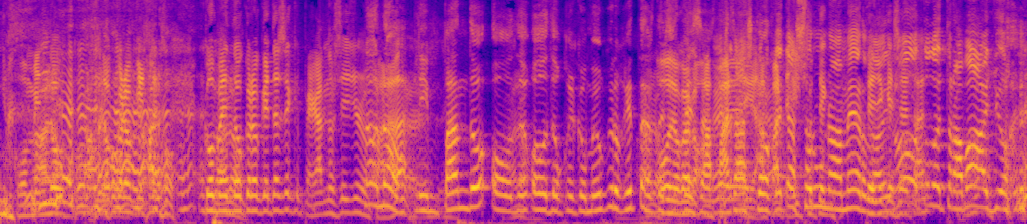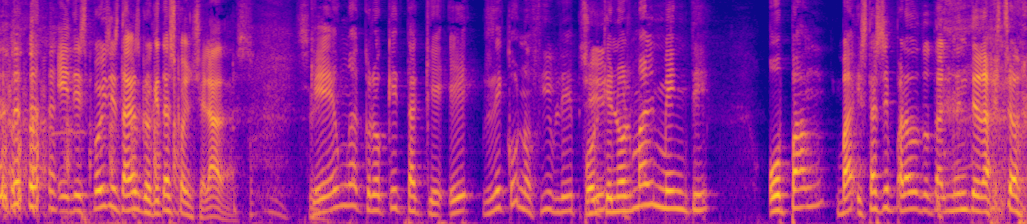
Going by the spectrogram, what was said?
comendo, comendo croquetas, comendo claro. croquetas e que pegándose no, no, paladar. no, limpando o, do, o do que comeu croquetas. Claro, o do que, aparte, as croquetas son unha merda, e ¿eh? no, tan... todo é traballo. e despois están as croquetas conxeladas. Sí. Que é unha croqueta que é reconocible porque sí. normalmente o pan va, está separado totalmente da bechamel.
